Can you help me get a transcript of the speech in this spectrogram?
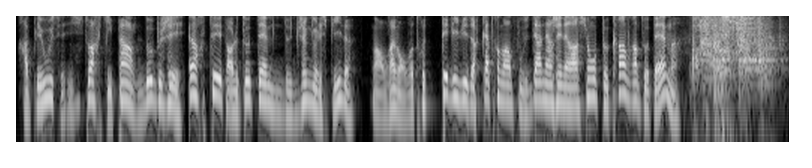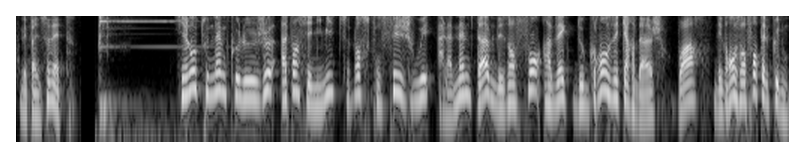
Rappelez-vous ces histoires qui parlent d'objets heurtés par le totem de Jungle Speed. Non, vraiment, votre téléviseur 80 pouces dernière génération peut craindre un totem, mais pas une sonnette. Signalons tout de même que le jeu atteint ses limites lorsqu'on fait jouer à la même table des enfants avec de grands écarts d'âge, voire des grands enfants tels que nous.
